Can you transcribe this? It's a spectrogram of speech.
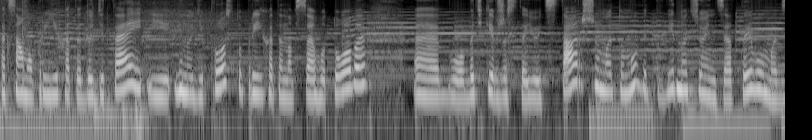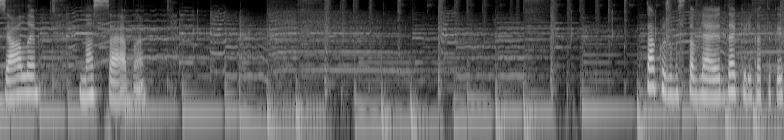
так само приїхати до дітей і іноді просто приїхати на все готове, е, бо батьки вже стають старшими, тому відповідно цю ініціативу ми взяли на себе. Також виставляю декілька таких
